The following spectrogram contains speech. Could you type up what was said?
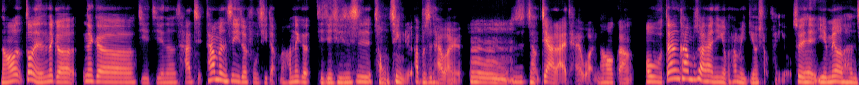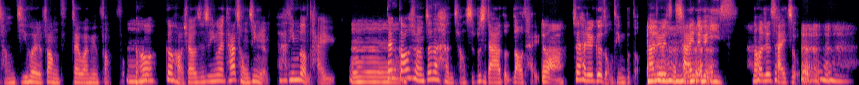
然后重点是那个那个姐姐呢，她姐他们是一对夫妻档嘛，然后那个姐姐其实是重庆人，她不是台湾人，嗯。就嗯是想嫁来台湾，然后刚哦，但是看不出来她已经有他们已经有小朋友，所以也没有很长机会放在外面放风。嗯然后更好笑的就是因为她重庆人，她听不懂台语，嗯，但高雄人真的很长，时不时大家都唠台语，对啊，所以她就各种听不懂，她就会猜那个意思，然后就猜错。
